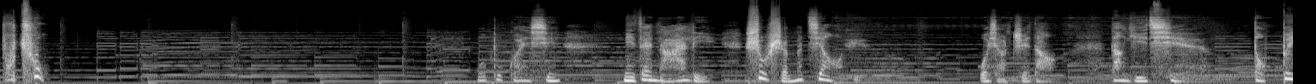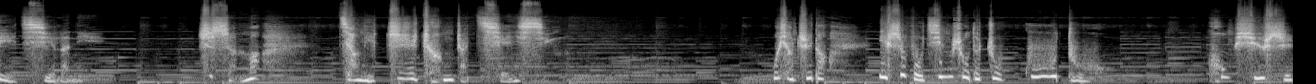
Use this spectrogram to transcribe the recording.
不触。我不关心你在哪里受什么教育。我想知道，当一切都背弃了你，是什么将你支撑着前行？我想知道，你是否经受得住孤独、空虚时？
